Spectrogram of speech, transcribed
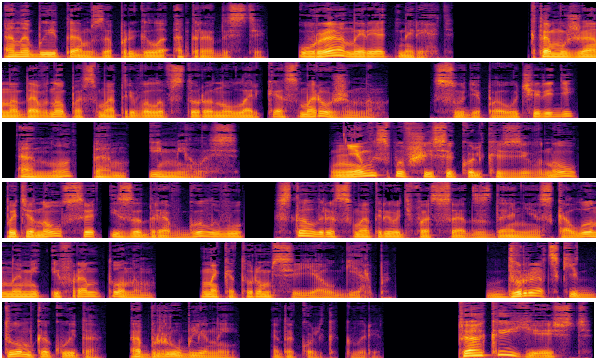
она бы и там запрыгала от радости. Ура, нырять, нырять. К тому же она давно посматривала в сторону ларька с мороженым. Судя по очереди, оно там имелось. Невыспавшийся Колька зевнул, потянулся и, задрав голову, стал рассматривать фасад здания с колоннами и фронтоном, на котором сиял герб. «Дурацкий дом какой-то, обрубленный», — это Колька говорит. «Так и есть»,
